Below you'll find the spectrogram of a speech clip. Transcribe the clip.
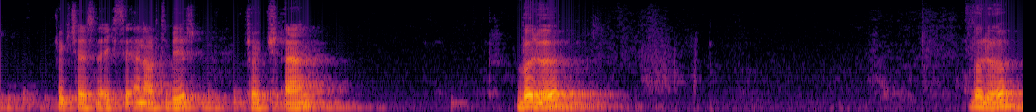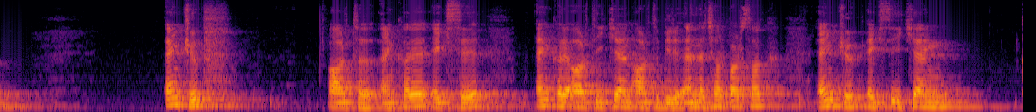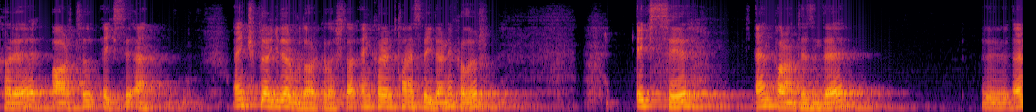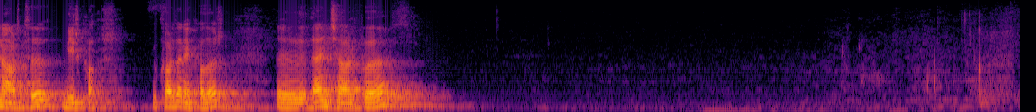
kök içerisinde eksi n artı 1 kök n bölü bölü n küp artı n kare eksi n kare artı 2n artı 1'i n ile çarparsak n küp eksi 2n kare artı eksi n. n küpler gider burada arkadaşlar. n karenin bir tanesi de gider. Ne kalır? Eksi n parantezinde e, n artı 1 kalır. Yukarıda ne kalır? E, n çarpı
